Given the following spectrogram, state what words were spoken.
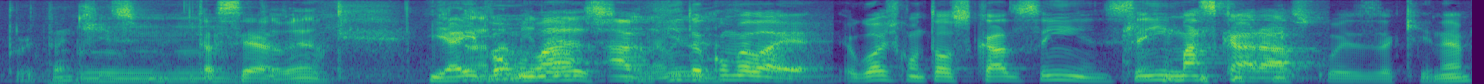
Importantíssimo. Tá certo? Tá vendo? E aí, Tá vamos lá, a anamnese. vida como ela é. Eu gosto de contar os casos sem, sem mascarar as coisas aqui, né?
